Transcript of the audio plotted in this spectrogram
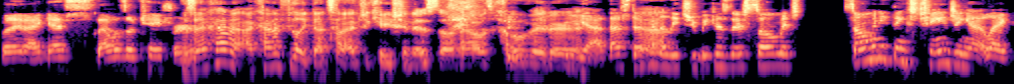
but I guess that was okay for Is that kind of? I kind of feel like that's how education is though now with COVID or Yeah, that's definitely true because there's so much so many things changing at like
